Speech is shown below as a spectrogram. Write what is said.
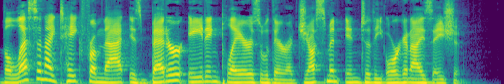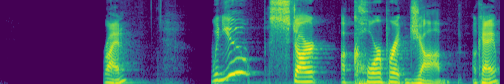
the lesson I take from that is better aiding players with their adjustment into the organization. Ryan, when you start a corporate job, okay,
